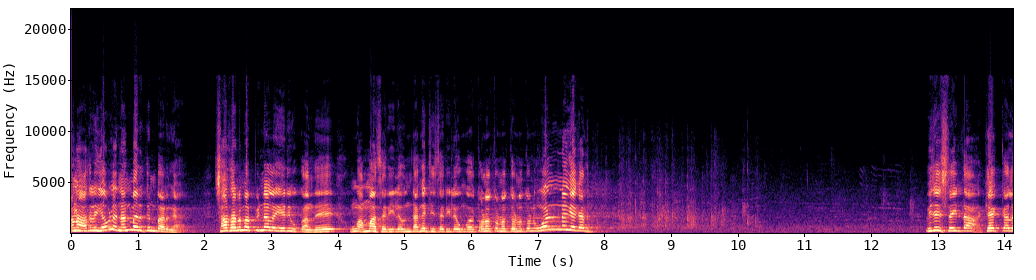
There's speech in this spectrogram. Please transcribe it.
ஆனால் அதில் எவ்வளோ நன்மை இருக்குன்னு பாருங்கள் சாதாரணமாக பின்னால் ஏறி உட்காந்து உங்கள் அம்மா சரியில்லை உங்கள் தங்கச்சி சரியில்லை உங்கள் தொண தொண தொண தொண ஒன்றும் கேட்காது. விஜய் ஸ்டைல் தான். கேட்கல.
